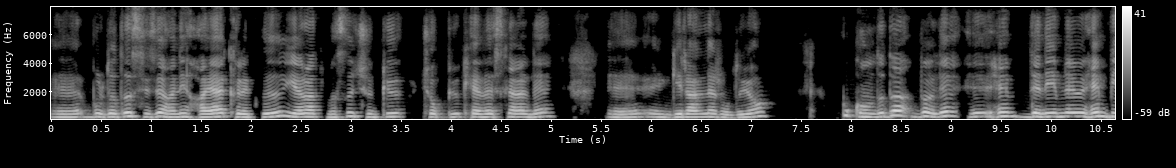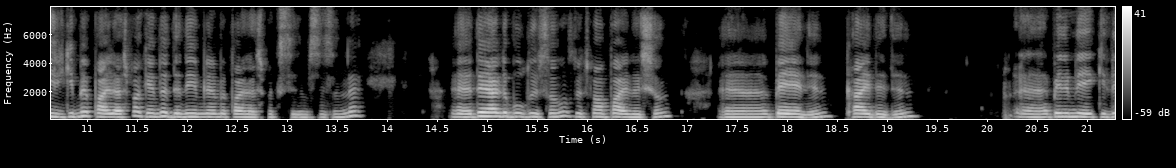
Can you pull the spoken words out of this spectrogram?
Eee, burada da size hani hayal kırıklığı yaratması çünkü çok büyük heveslerle eee, girenler oluyor. Bu konuda da böyle e, hem deneyimlerimi hem bilgimi paylaşmak hem de deneyimlerimi paylaşmak istedim sizinle. Eee, değerli bulduysanız lütfen paylaşın, eee, beğenin, kaydedin. Benimle ilgili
